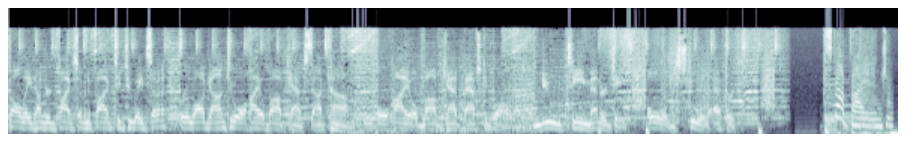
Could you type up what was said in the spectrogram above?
Call 800 575 2287 or log on to OhioBobcats.com. Ohio Bobcat basketball. New team energy. Old school effort. Stop by and enjoy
